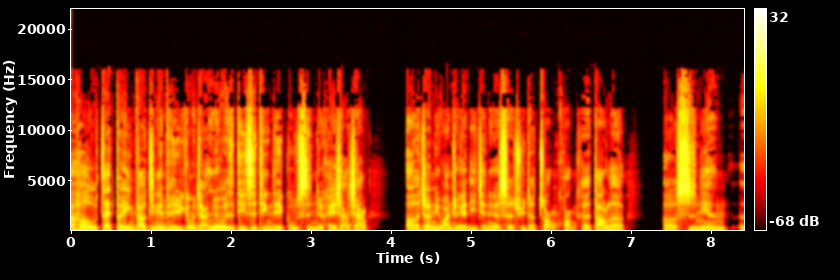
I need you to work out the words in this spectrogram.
然后再对应到今天培宇跟我讲，因为我也是第一次听这些故事，你就可以想象，呃，就你完全可以理解那个社区的状况，可是到了呃十年、呃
